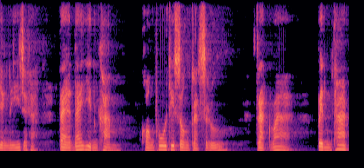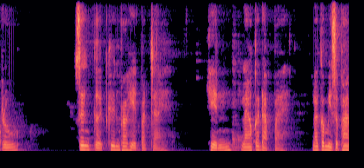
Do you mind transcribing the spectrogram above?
อย่างนี้จ้ะค่ะ แต่ได้ยินคำของผู้ที่ทรงตรัสรู้ ตรัสว่าเป็นธาตุรู้ ซึ่งเกิดขึ้นเพราะเหตุปัจจัย เห็นแล้วก็ดับไป แล้วก็มีสภาพ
